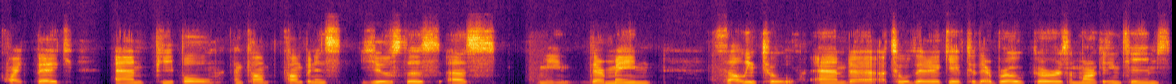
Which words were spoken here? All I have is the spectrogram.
quite big, and people and com- companies use this as I mean their main selling tool and uh, a tool that they give to their brokers and marketing teams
